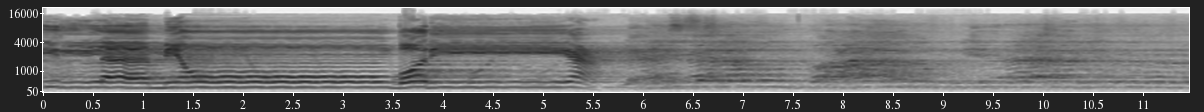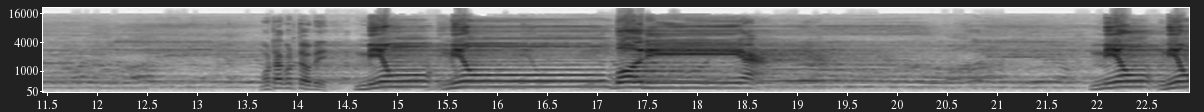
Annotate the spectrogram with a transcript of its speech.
إلا من ضريع মোটা করতে হবে মেও মেও ضريع মেও মেও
